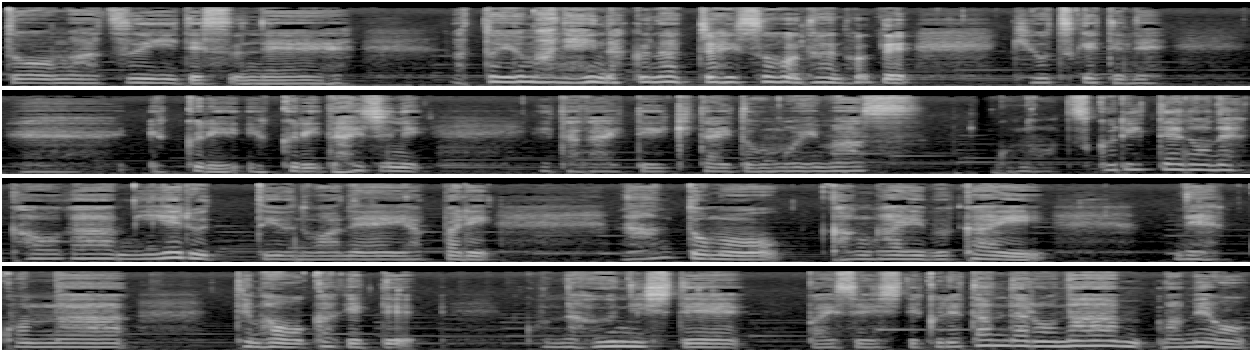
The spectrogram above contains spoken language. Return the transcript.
とまずいですね。あっという間になくなっちゃいそうなので気をつけてね、えー、ゆっくりゆっくり大事にいただいていきたいと思いますこの作り手のね顔が見えるっていうのはねやっぱり何とも感慨深いねこんな手間をかけてこんな風にして焙煎してくれたんだろうな豆を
